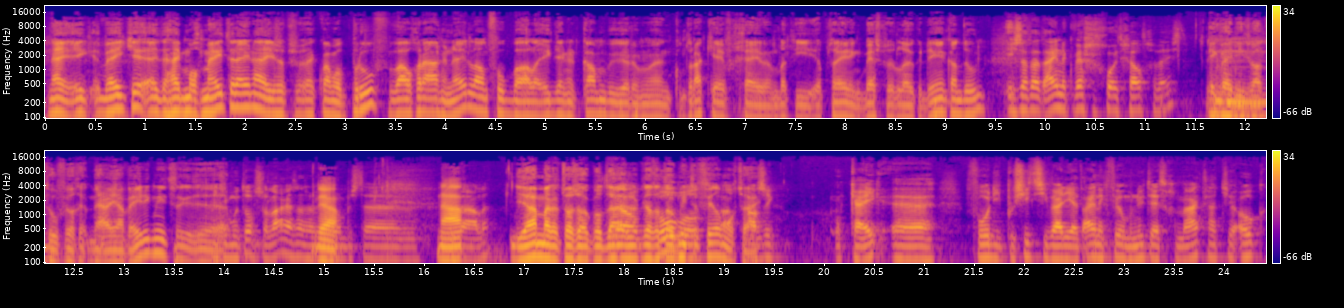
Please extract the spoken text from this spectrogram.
Nee, ik, weet je, eh, hij mocht meetrainen, hij, is op, hij kwam op proef, wou graag in Nederland voetballen. Ik denk dat Cambuur hem een contractje heeft gegeven, omdat hij op training best wel leuke dingen kan doen. Is dat uiteindelijk weggegooid geld geweest? Ik weet niet wat, hoeveel, nou ja, weet ik niet. Eh, Want je moet toch salaris aan zo'n Ja. jongen best- eh, Nou, ja, maar het was ook wel duidelijk dat het ook niet te veel mocht zijn. Als ik kijk, eh, voor die positie waar hij uiteindelijk veel minuten heeft gemaakt, had je ook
